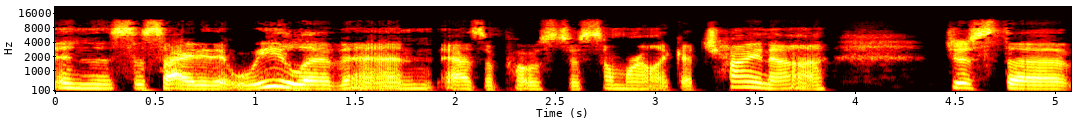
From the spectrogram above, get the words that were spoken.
in the society that we live in, as opposed to somewhere like a China, just the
